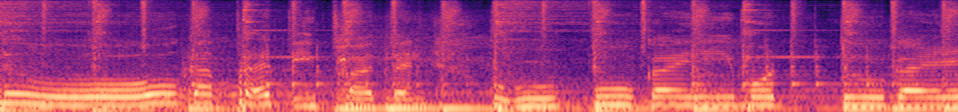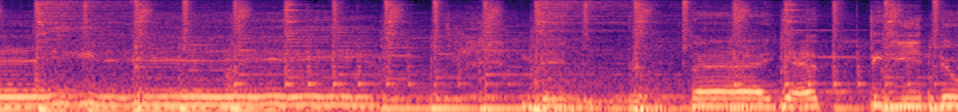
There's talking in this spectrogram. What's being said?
ലോക പ്രതിഭതൻ പൂപ്പുകൈമൊട്ടുകൾ നിന്നുദയത്തിനു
